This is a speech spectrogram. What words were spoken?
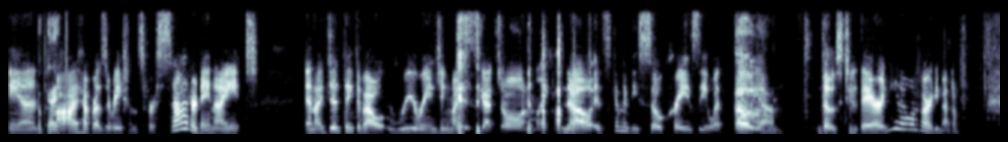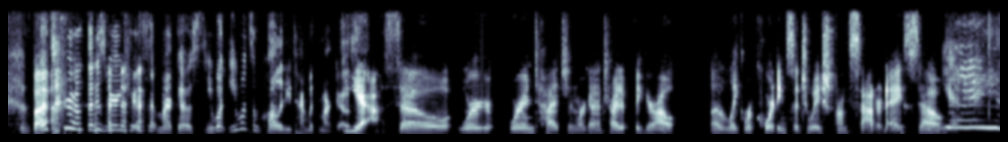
And Okay. I have reservations for Saturday night. And I did think about rearranging my schedule. And I'm like, no, it's going to be so crazy with Oh, yeah. um, those two there. And, you know, I've already met them. But- That's true. That is very true. Except Marcos, you want you want some quality time with Marcos. Yeah. So we're we're in touch and we're gonna try to figure out a like recording situation on Saturday. So Yay!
